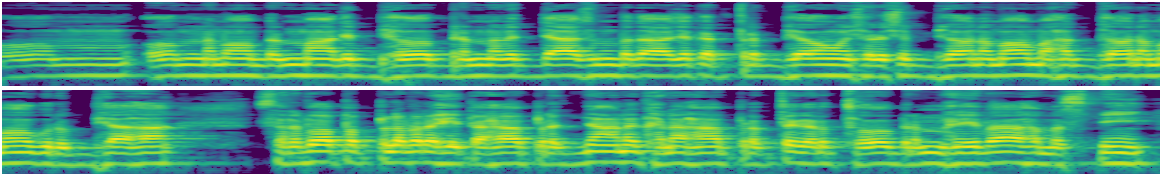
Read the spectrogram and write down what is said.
ಓಂ ಓಂ ನಮೋ ಬ್ರಹ್ಮಾದಿಭ್ಯೋ ಬ್ರಹ್ಮವಿದ್ಯಾಸಂಪದಾಯ ಕರ್ತೃಭ್ಯೋ ಶಿರಸಿಭ್ಯೋ ನಮೋ ಮಹದ್ಭ್ಯೋ ನಮೋ ಗುರುಭ್ಯಃ ಸರ್ವಪಪ್ಲವರಹಿತ ಪ್ರಜ್ಞಾನಘನ ಪ್ರತ್ಯಗರ್ಥೋ ಬ್ರಹ್ಮೈವಾಹಮಸ್ಮಿ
